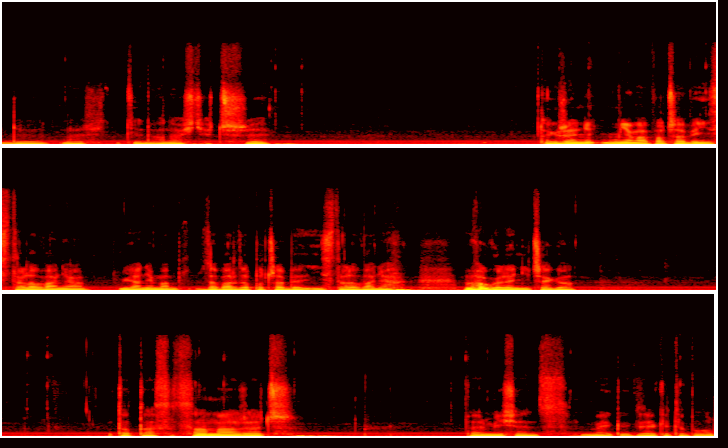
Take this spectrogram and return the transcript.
12, 12, 3. Także nie, nie ma potrzeby instalowania. Ja nie mam za bardzo potrzeby instalowania w ogóle niczego. To ta sama rzecz. Permissions, make executable.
